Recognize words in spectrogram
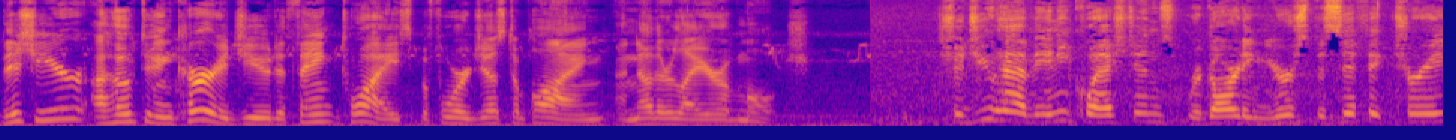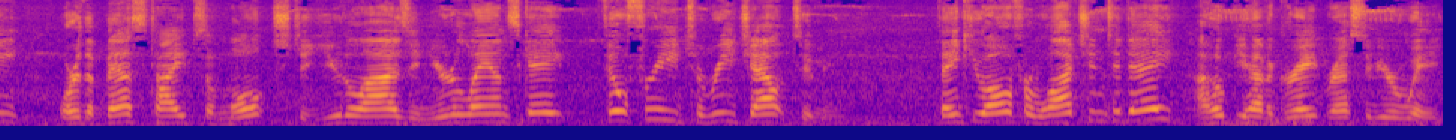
This year, I hope to encourage you to think twice before just applying another layer of mulch. Should you have any questions regarding your specific tree or the best types of mulch to utilize in your landscape, feel free to reach out to me. Thank you all for watching today. I hope you have a great rest of your week.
